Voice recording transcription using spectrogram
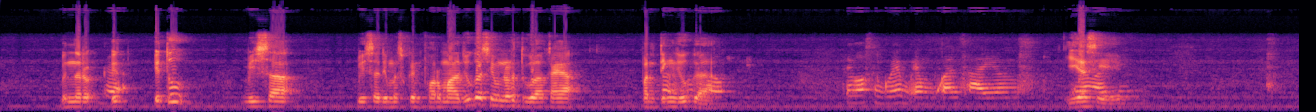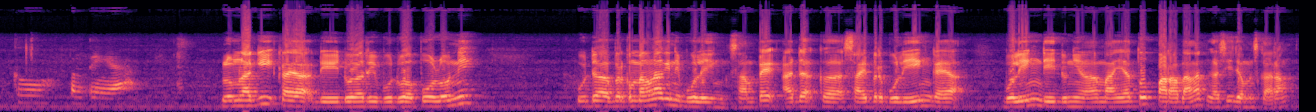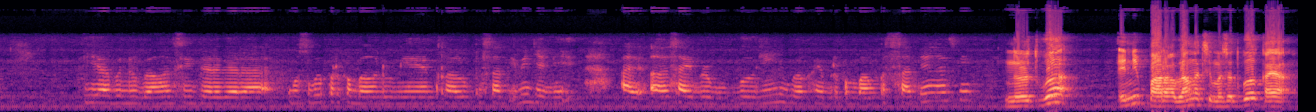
Bener it- itu bisa bisa dimasukin formal juga sih menurut gua kayak penting juga. tapi maksud gue yang bukan science Iya Ya sih. itu penting ya Belum lagi kayak di 2020 nih udah berkembang lagi nih bullying sampai ada ke cyberbullying kayak bullying di dunia maya tuh parah banget nggak sih zaman sekarang? Iya bener banget sih gara-gara maksud gue perkembangan dunia yang terlalu pesat ini jadi uh, cyberbullying juga kayak berkembang pesat ya nggak sih? Menurut gua ini parah banget sih maksud gua kayak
